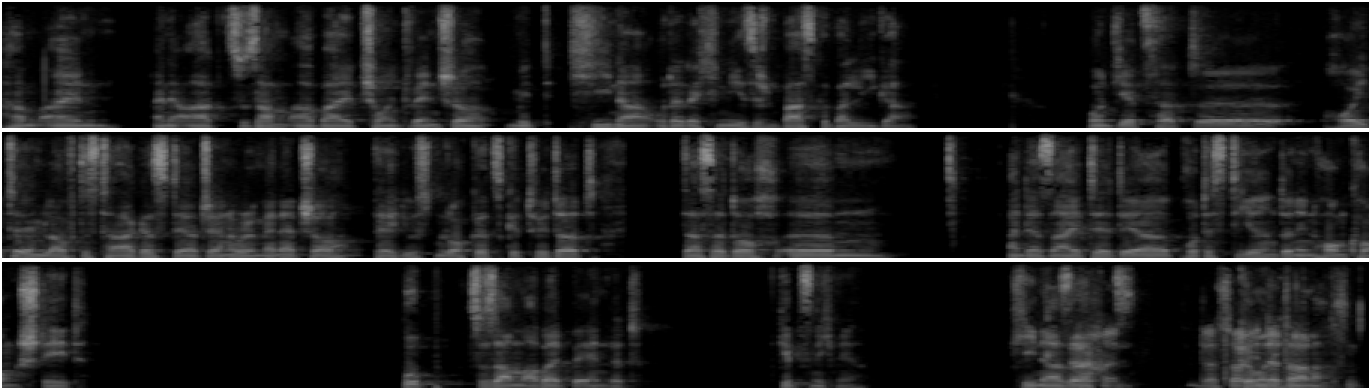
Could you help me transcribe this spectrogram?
haben ein, eine Art Zusammenarbeit, Joint Venture mit China oder der chinesischen Basketballliga. Und jetzt hat äh, heute im Lauf des Tages der General Manager der Houston Rockets getwittert, dass er doch ähm, an der Seite der Protestierenden in Hongkong steht. Bub, Zusammenarbeit beendet. Gibt's nicht mehr. China sagt, Das Können in der Tat, bisschen-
